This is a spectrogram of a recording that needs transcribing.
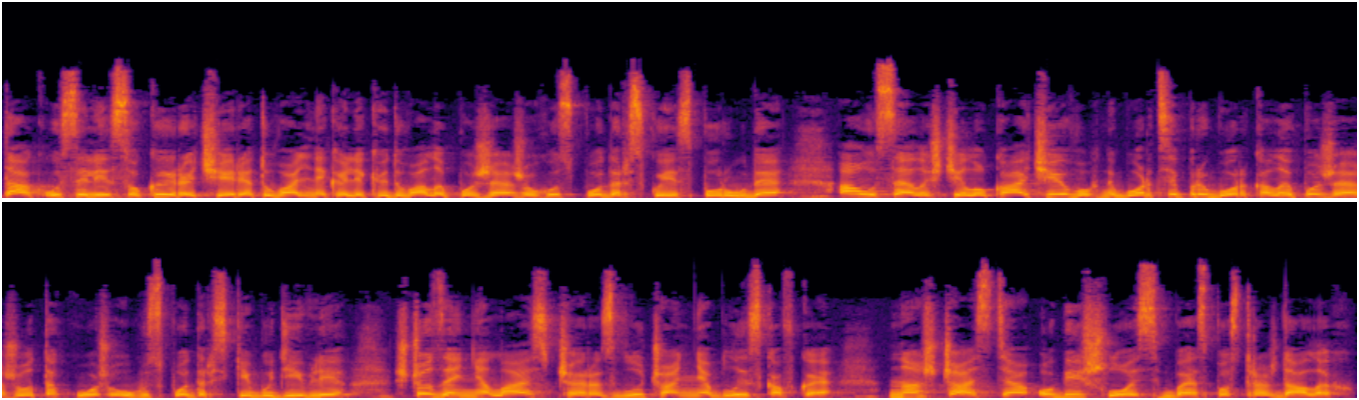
Так, у селі Сокиричі рятувальники ліквідували пожежу господарської споруди. А у селищі Локачі вогнеборці приборкали пожежу також у господарській будівлі, що зайнялась через влучання блискавки. На щастя, обійшлось без постраждалих.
